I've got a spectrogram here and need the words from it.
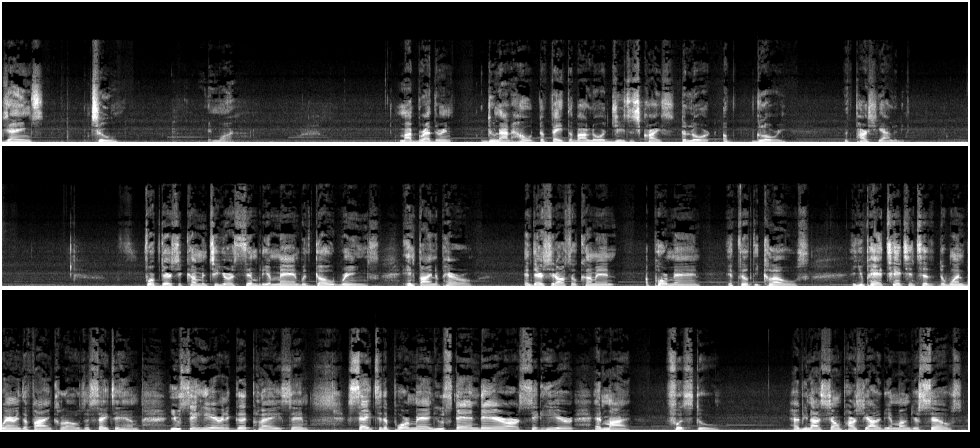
James 2 and 1. My brethren, do not hold the faith of our Lord Jesus Christ, the Lord of glory, with partiality. For if there should come into your assembly a man with gold rings in fine apparel, and there should also come in a poor man in filthy clothes, and you pay attention to the one wearing the fine clothes and say to him, You sit here in a good place, and say to the poor man, You stand there or sit here at my footstool. Have you not shown partiality among yourselves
